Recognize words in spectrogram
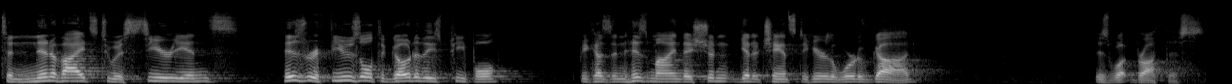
to Ninevites, to Assyrians, his refusal to go to these people because in his mind they shouldn't get a chance to hear the word of God is what brought this.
